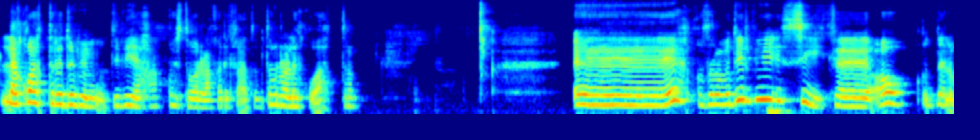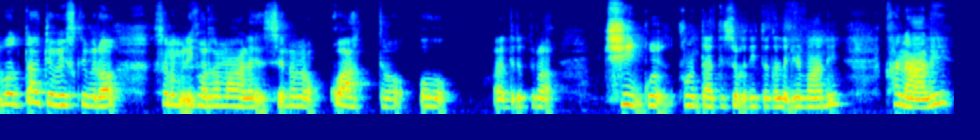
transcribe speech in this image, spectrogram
Le 4 e 2 minuti, via, a quest'ora l'ha caricato, intorno alle 4. E cosa volevo dirvi? Sì, che ho del montaggio vi scriverò, se non mi ricordo male, se non ho 4 o addirittura 5 contatti sulla dita delle mie mani, canali.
